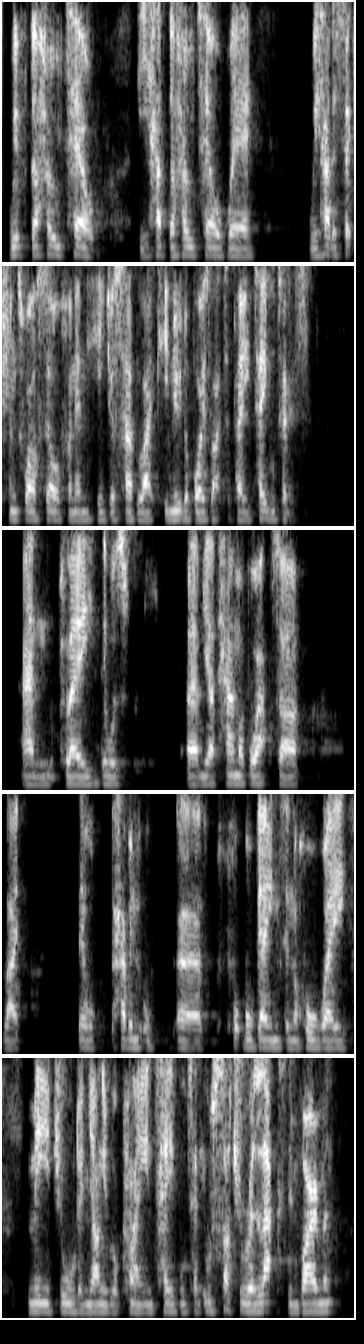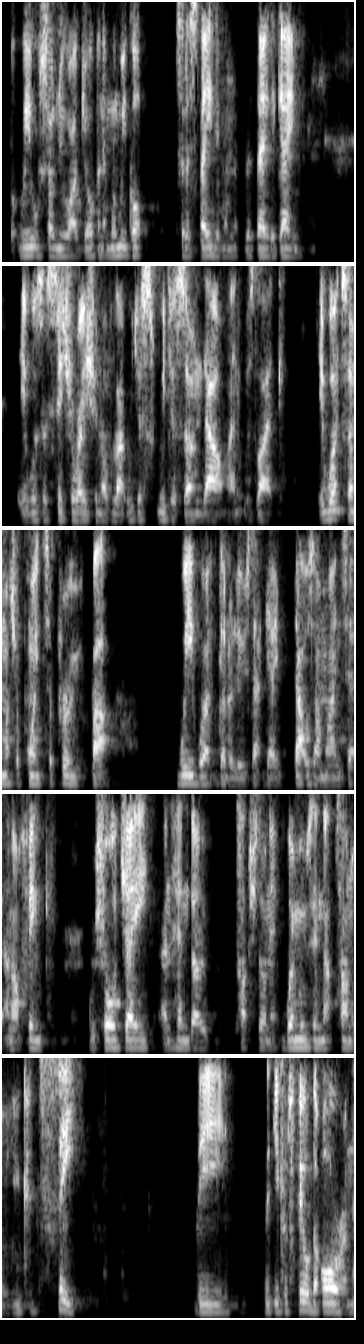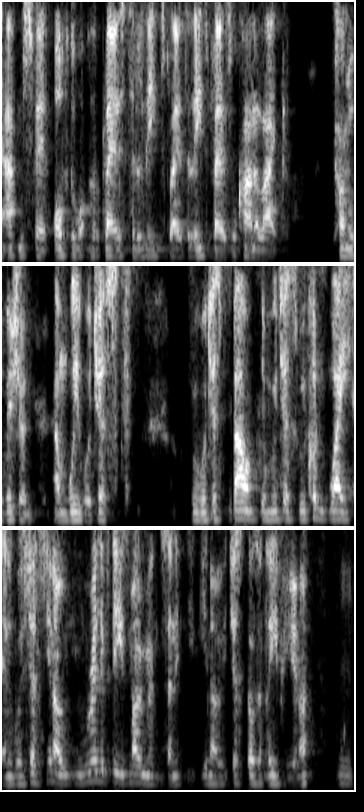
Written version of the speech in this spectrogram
with the hotel, he had the hotel where we had a section to ourselves, and then he just had like, he knew the boys like to play table tennis and play. There was, um, you had Hameur Bouazza, like, they were having little uh, football games in the hallway. Me, Jordan Young, were playing table tennis. It was such a relaxed environment we also knew our job. And then when we got to the stadium on the day of the game, it was a situation of like we just we just zoned out, and it was like it weren't so much a point to prove, but we weren't going to lose that game. That was our mindset, and I think I'm sure Jay and Hendo touched on it. When we was in that tunnel, you could see the that you could feel the aura and the atmosphere of the Watford players to the Leeds players. The Leeds players were kind of like tunnel vision, and we were just we were just bouncing. We just we couldn't wait, and it was just you know you relive these moments, and it, you know it just doesn't leave you. You know. Mm.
